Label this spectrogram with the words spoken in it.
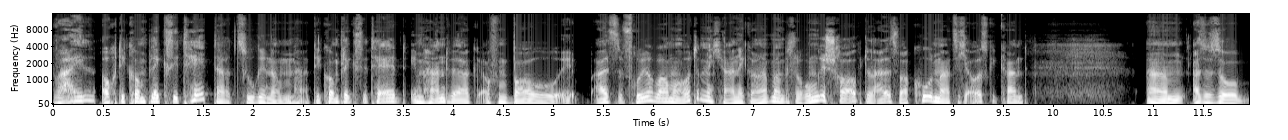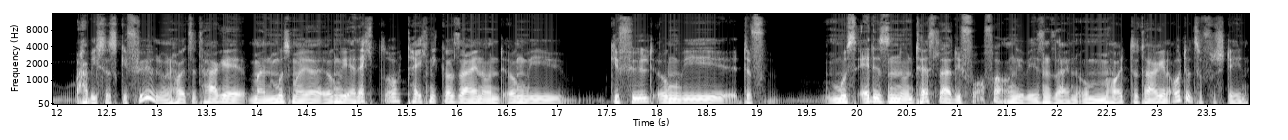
Weil auch die Komplexität da zugenommen hat. Die Komplexität im Handwerk, auf dem Bau. Als früher war man Automechaniker, hat man ein bisschen rumgeschraubt und alles war cool, man hat sich ausgekannt. Ähm, also so habe ich das Gefühl. Und heutzutage, man muss mal ja irgendwie Elektrotechniker sein und irgendwie gefühlt irgendwie muss Edison und Tesla die Vorfahren gewesen sein, um heutzutage ein Auto zu verstehen.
